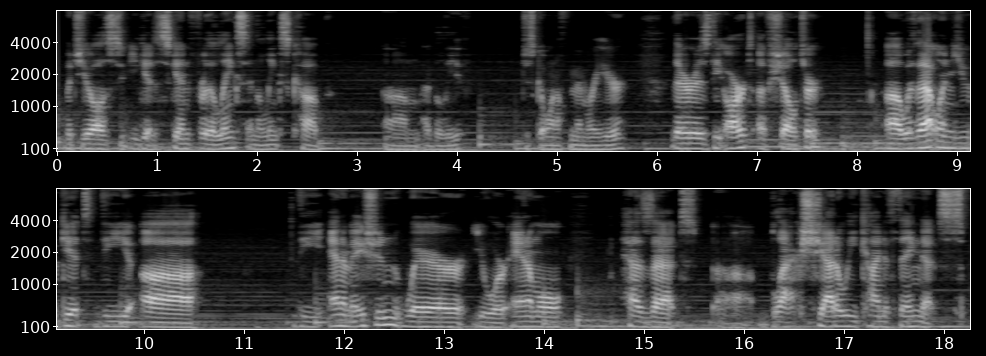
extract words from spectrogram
but you also you get a skin for the Lynx and the Lynx Cub, um, I believe just going off memory here. There is the Art of Shelter. Uh, with that one, you get the uh, the animation where your animal has that uh, black shadowy kind of thing that sp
